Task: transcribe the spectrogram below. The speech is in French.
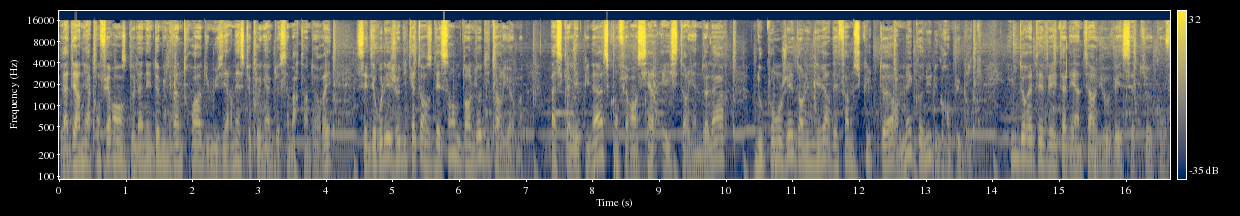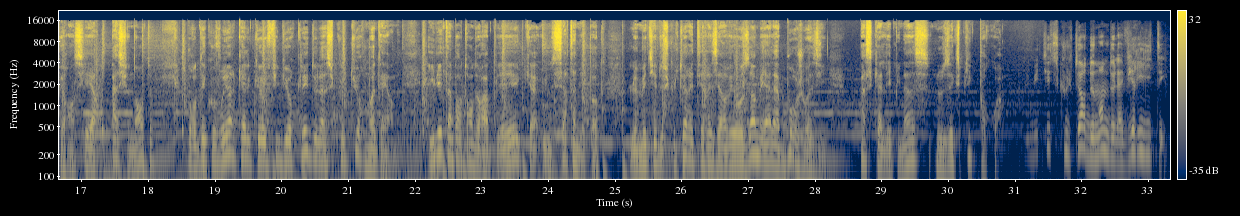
La dernière conférence de l'année 2023 du musée Ernest Cognac de Saint-Martin-de-Ré s'est déroulée jeudi 14 décembre dans l'auditorium. Pascal Lépinas, conférencière et historienne de l'art, nous plongeait dans l'univers des femmes sculpteurs méconnues du grand public. Hilde TV est allé interviewer cette conférencière passionnante pour découvrir quelques figures clés de la sculpture moderne. Il est important de rappeler qu'à une certaine époque, le métier de sculpteur était réservé aux hommes et à la bourgeoisie. Pascal Lépinas nous explique pourquoi. Le métier de sculpteur demande de la virilité.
